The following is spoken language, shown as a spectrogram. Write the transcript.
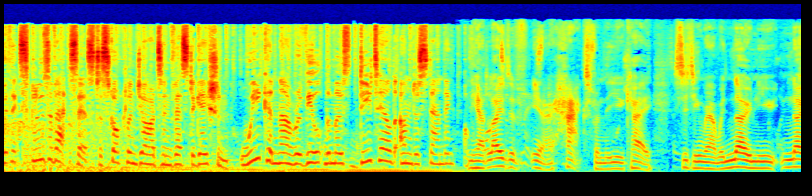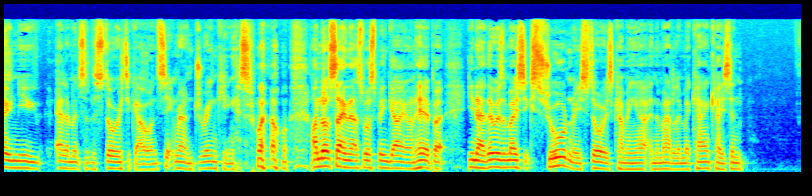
With exclusive access to Scotland Yard's investigation, we can now reveal the most detailed understanding And you had loads of you know hacks from the UK sitting around with no new no new elements of the story to go on, sitting around drinking as well. I'm not saying that's what's been going on here, but you know there was the most extraordinary stories coming out in the Madeleine McCann case, and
